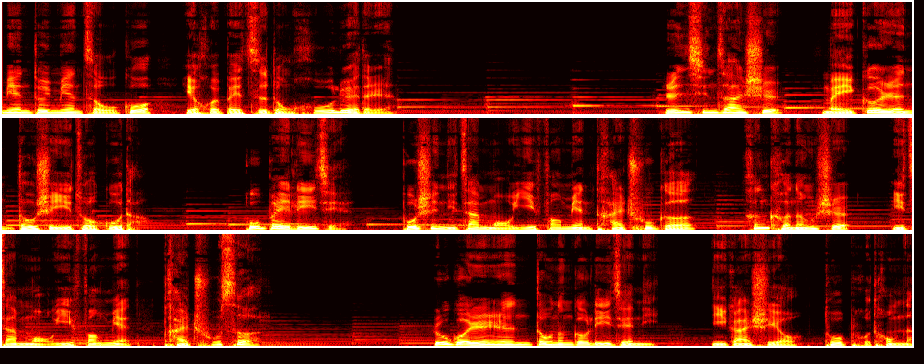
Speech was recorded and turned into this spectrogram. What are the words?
面对面走过，也会被自动忽略的人。人心在世，每个人都是一座孤岛，不被理解。不是你在某一方面太出格，很可能是你在某一方面太出色了。如果人人都能够理解你，你该是有多普通呢？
